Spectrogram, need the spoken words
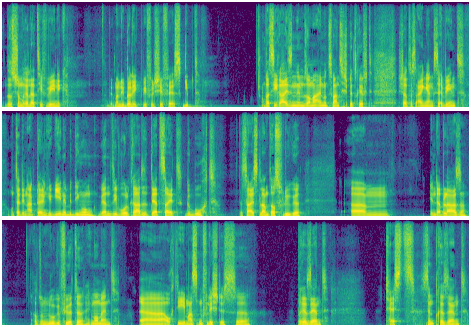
Und das ist schon relativ wenig, wenn man überlegt, wie viele Schiffe es gibt. Was die Reisen im Sommer 21 betrifft, ich hatte es eingangs erwähnt, unter den aktuellen Hygienebedingungen werden sie wohl gerade derzeit gebucht. Das heißt Landausflüge ähm, in der Blase, also nur geführte im Moment. Äh, auch die Maskenpflicht ist äh, präsent. Tests sind präsent.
